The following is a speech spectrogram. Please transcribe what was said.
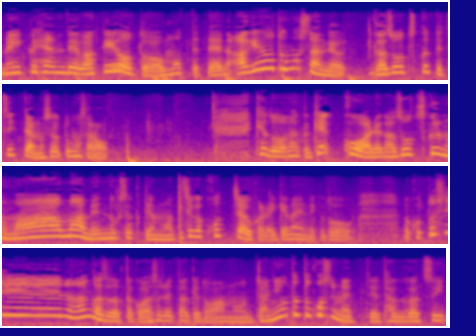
メイク編で分けようとは思ってて。あげようと思ってたんだよ。画像作ってツイッター載せようと思ってたの。けどなんか結構あれ画像作るのまあまあめんどくさくて。も私が凝っちゃうからいけないんだけど。今年月だったか忘れたけどあのジャニオタとコスメっていうタグがツイッ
